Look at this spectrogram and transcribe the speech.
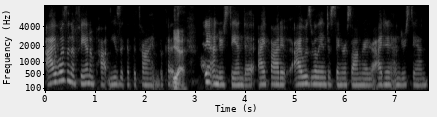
I wasn't a fan of pop music at the time because Yeah. I didn't understand it. I thought it, I was really into singer songwriter. I didn't understand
